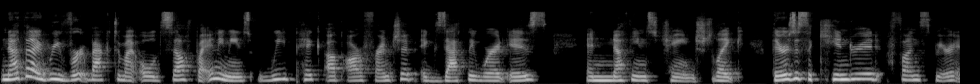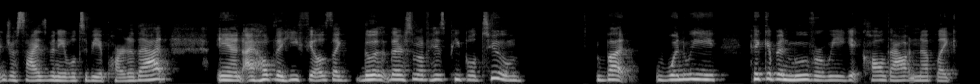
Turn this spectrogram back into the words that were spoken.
not that I revert back to my old self by any means. We pick up our friendship exactly where it is and nothing's changed. Like there's just a kindred, fun spirit, and Josiah's been able to be a part of that. And I hope that he feels like th- there's some of his people too. But when we pick up and move or we get called out and up, like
